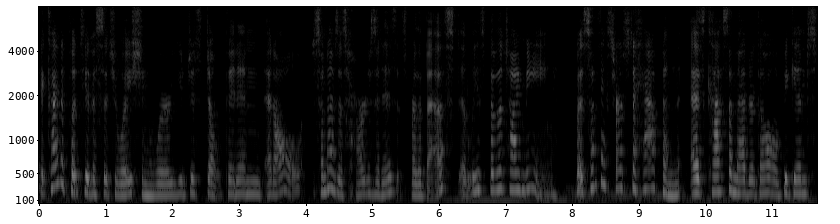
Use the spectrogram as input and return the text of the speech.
it kind of puts you in a situation where you just don't fit in at all. Sometimes as hard as it is it's for the best at least for the time being But something starts to happen as Casa Madrigal begins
